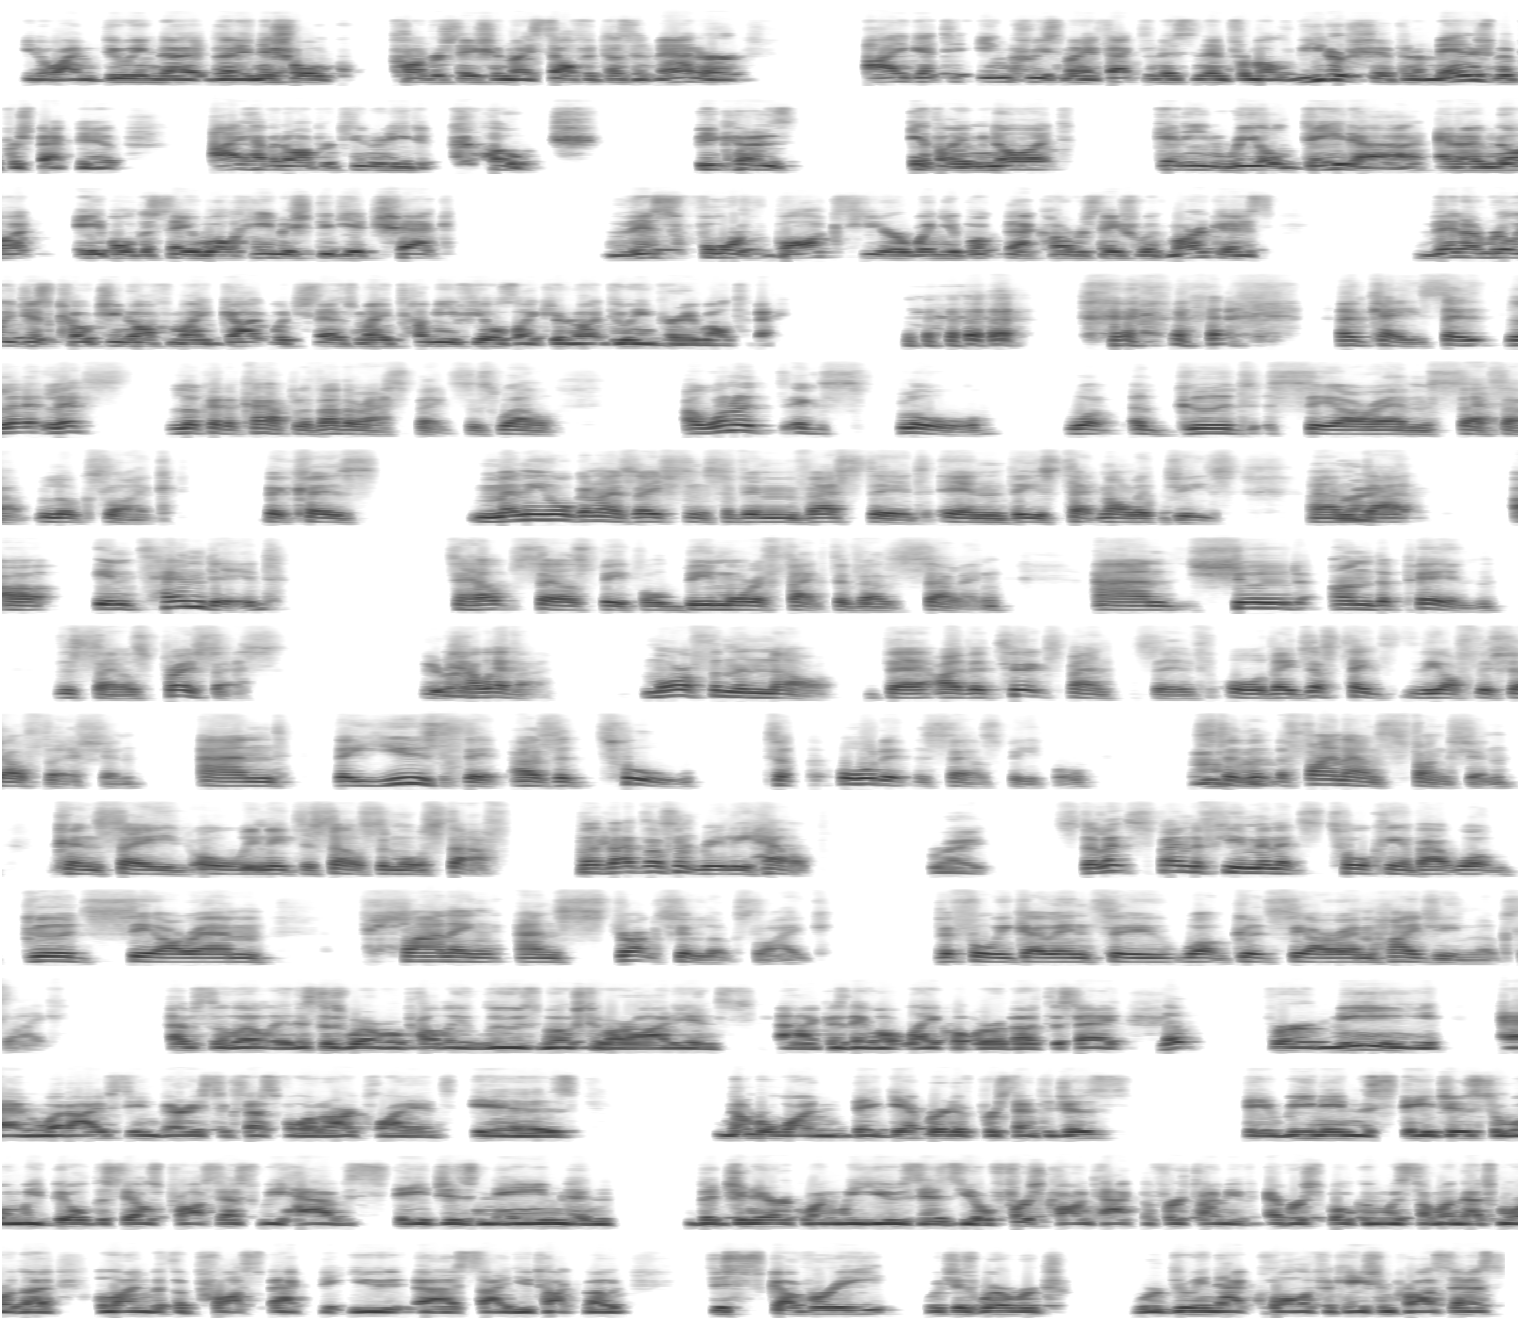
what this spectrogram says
you know, I'm doing the, the initial conversation myself, it doesn't matter. I get to increase my effectiveness. And then from a leadership and a management perspective, I have an opportunity to coach because if I'm not getting real data and I'm not able to say, well, Hamish, did you check this fourth box here when you booked that conversation with Marcus? then I'm really just coaching off my gut, which says my tummy feels like you're not doing very well today. okay, so let, us look at a couple of other aspects as well. I want to explore what a good CRM setup looks like because many organizations have invested in these technologies and right. that are intended to help salespeople be more effective at selling and should underpin the sales process. Right. However, more often than not, they're either too expensive or they just take the off the shelf version and they use it as a tool to audit the salespeople mm-hmm. so that mm-hmm. the finance function can say, oh, we need to sell some more stuff. But right. that doesn't really help. Right. So let's spend a few minutes talking about what good CRM planning and structure looks like before we go into what good CRM hygiene looks like. Absolutely. This is where we'll probably lose most of our audience because uh, they won't like what we're about to say. Nope. For me, and what I've seen very successful in our clients is number one, they get rid of percentages. They rename the stages. So when we build the sales process, we have stages named and the generic one we use is you know first contact the first time you've ever spoken with someone that's more the aligned with the prospect that you uh, side you talked about discovery, which is where we're we're doing that qualification process.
